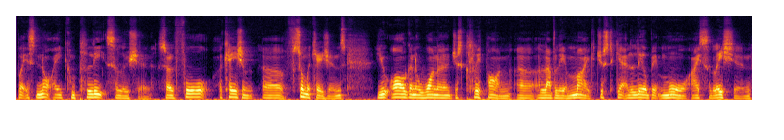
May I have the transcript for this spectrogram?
but it's not a complete solution. So for occasion, uh, some occasions, you are going to want to just clip on a, a lavalier mic just to get a little bit more isolation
